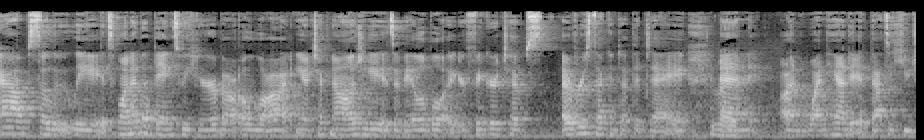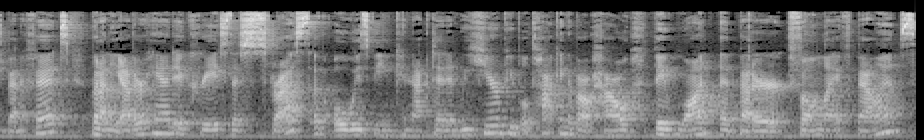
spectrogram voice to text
Absolutely. It's one of the things we hear about a lot. You know, technology is available at your fingertips every second of the day. Right. And on one hand, it, that's a huge benefit. But on the other hand, it creates this stress of always being connected. And we hear people talking about how they want a better phone life balance.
